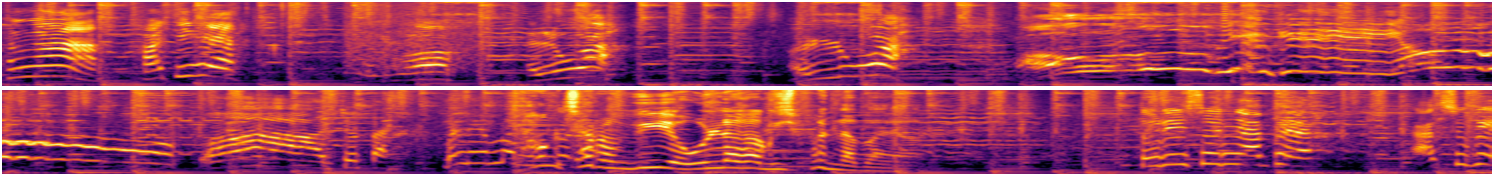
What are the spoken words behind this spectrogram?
흥아 같이 해. 일로 와. 일로 와. 일로 와. 어우 미안해. 어우. 와 좋다. 빨리 한번 형처럼 위에 올라가고 싶었나 봐요. 둘이 손 앞에 약속해.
